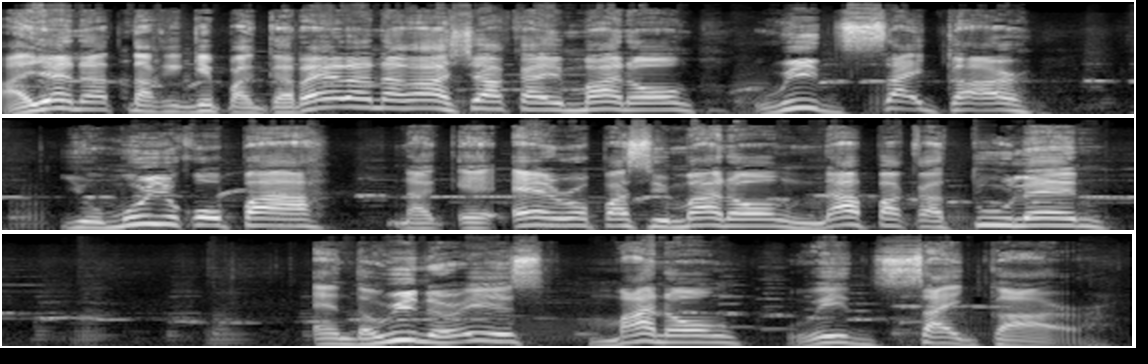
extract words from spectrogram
Ayan at nakikipagkarera na nga siya kay Manong with sidecar. Yumuyuko pa, nag-e-aero pa si Manong, napakatulen. And the winner is Manong with sidecar.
